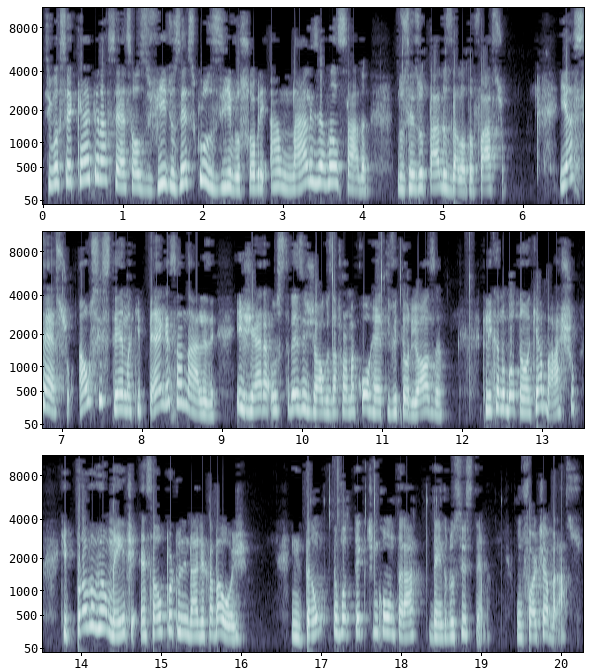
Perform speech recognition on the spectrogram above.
se você quer ter acesso aos vídeos exclusivos sobre análise avançada dos resultados da Loto Fácil e acesso ao sistema que pega essa análise e gera os 13 jogos da forma correta e vitoriosa, clica no botão aqui abaixo, que provavelmente essa oportunidade acaba hoje. Então, eu vou ter que te encontrar dentro do sistema. Um forte abraço.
